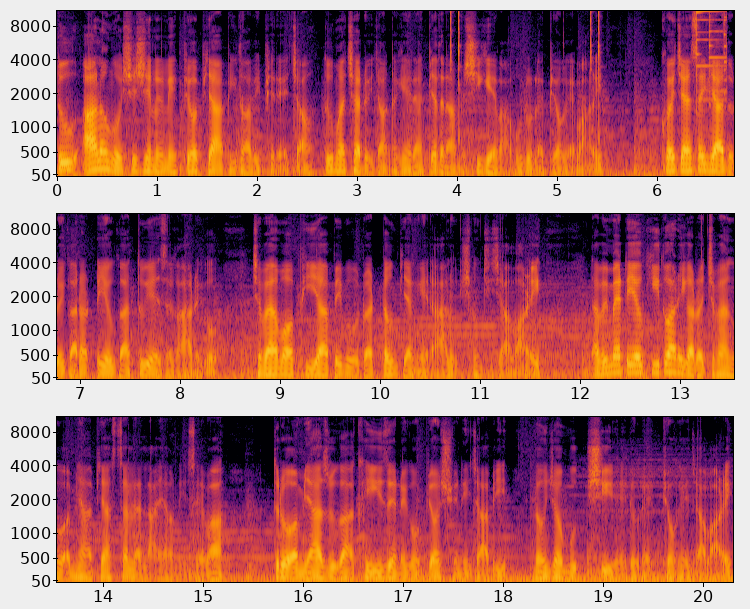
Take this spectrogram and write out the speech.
သူအားလုံးကိုရှင်းရှင်းလင်းလင်းပြောပြပြီးသွားပြီဖြစ်တဲ့အကြောင်းသူမှတ်ချက်တွေကြောင့်တကယ်တမ်းပြဿနာမရှိခဲ့ပါဘူးလို့လည်းပြောခဲ့ပါတယ်။ခွဲချမ်းစိတ်ကြသူတွေကတော့တရုတ်ကသူ့ရဲ့စကားတွေကိုဂျပန်ပေါ်ဖိအားပေးဖို့အတွက်တုံ့ပြန်ခဲ့တာလို့ယုံကြည်ကြပါတယ်။ဒါပေမဲ့တရုတ်ခီးသွားတွေကတော့ဂျပန်ကိုအများပြားဆက်လက်လာရောက်နေစေပါ။သူတို့အများစုကခရီးစဉ်တွေကိုပျော်ရွှင်နေကြပြီးလုံခြုံမှုရှိတယ်လို့လည်းပြောခဲ့ကြပါတယ်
